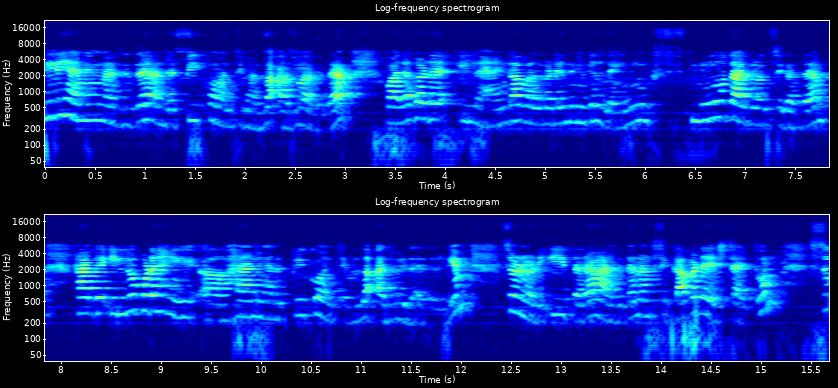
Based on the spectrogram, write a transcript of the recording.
ಇಲ್ಲಿ ಹೇಮಿಂಗ್ ನಡೆದಿದೆ, ಅಂದರೆ ಪೀಕು ಅಂತೀವಲ್ವ, ಅದು ಆಗಿದೆ. ಒಳಗಡೆ ಈ ಲೆಹೆಂಗಾ ಒಳಗಡೆ ನಿಮಗೆ ಲೈನಿಂಗ್ ಸ್ಮೂತ್ ಆಗಿರೋದು ಸಿಗುತ್ತೆ. ಹಾಗೆ ಇಲ್ಲೂ ಕೂಡ ಹೇ ಹ್ಯಾಂಡಿಂಗ್ ಅಂದರೆ ಪೀಕೋ ಅಂತೀವಲ್ಲ ಅದು ಇದೆ ಅದರಲ್ಲಿ. ಸೊ ನೋಡಿ, ಈ ಥರ ಆಗಿದೆ. ನಂಗೆ ಸಿಕ್ಕಾಪಟ್ಟೆ ಇಷ್ಟ ಆಯಿತು. ಸೊ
